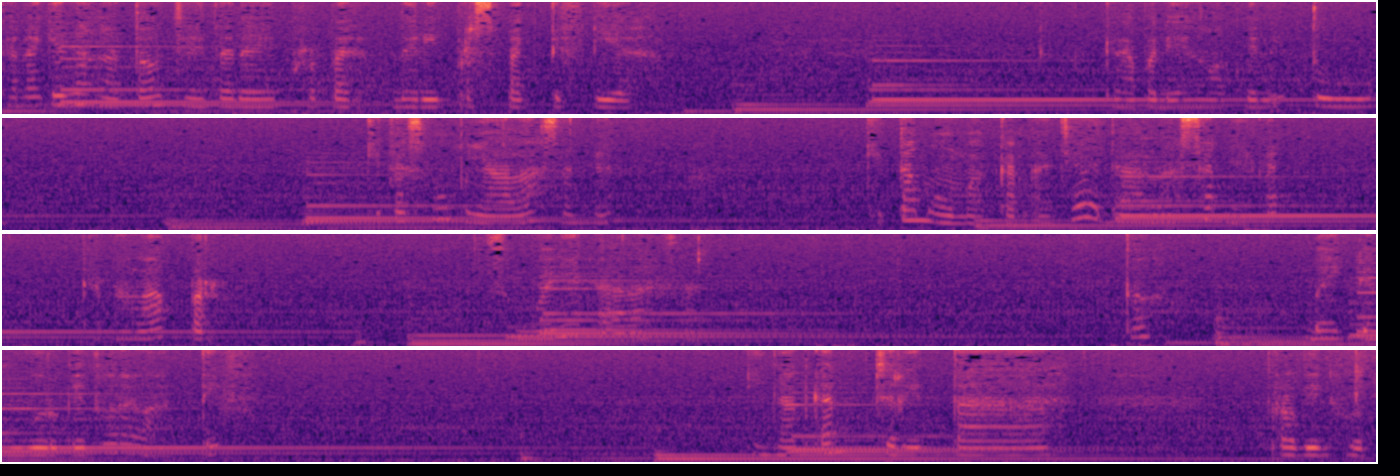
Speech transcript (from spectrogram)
Karena kita nggak tahu cerita dari dari perspektif dia. Kenapa dia ngelakuin itu? Kita semua punya alasan kan? Kita mau makan aja ada alasan ya kan? Karena lapar. Semuanya ada alasan. Toh baik dan buruk itu relatif. Ingat kan cerita Robin Hood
